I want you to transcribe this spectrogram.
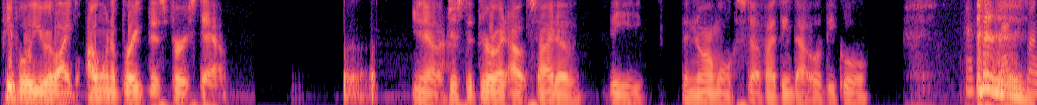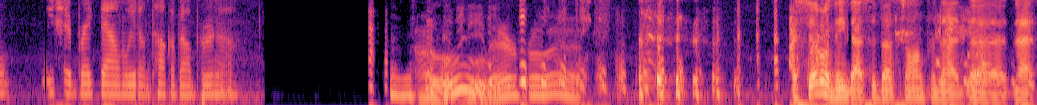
people you're like, I want to break this verse down. You know, just to throw it outside of the the normal stuff. I think that would be cool. That's the next one we should break down. We don't talk about Bruno. I'll be there for that. I still don't think that's the best song from that uh, that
